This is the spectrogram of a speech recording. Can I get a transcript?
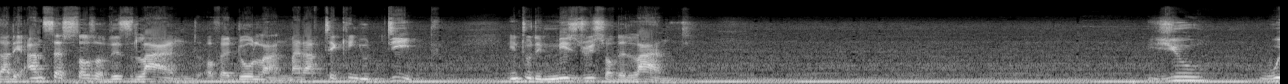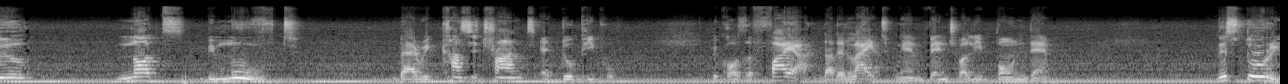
that the ancestors of this land, of Edo land, might have taken you deep into the mysteries of the land. You will not be moved by recalcitrant Edo people because the fire that the light will eventually burn them. This story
